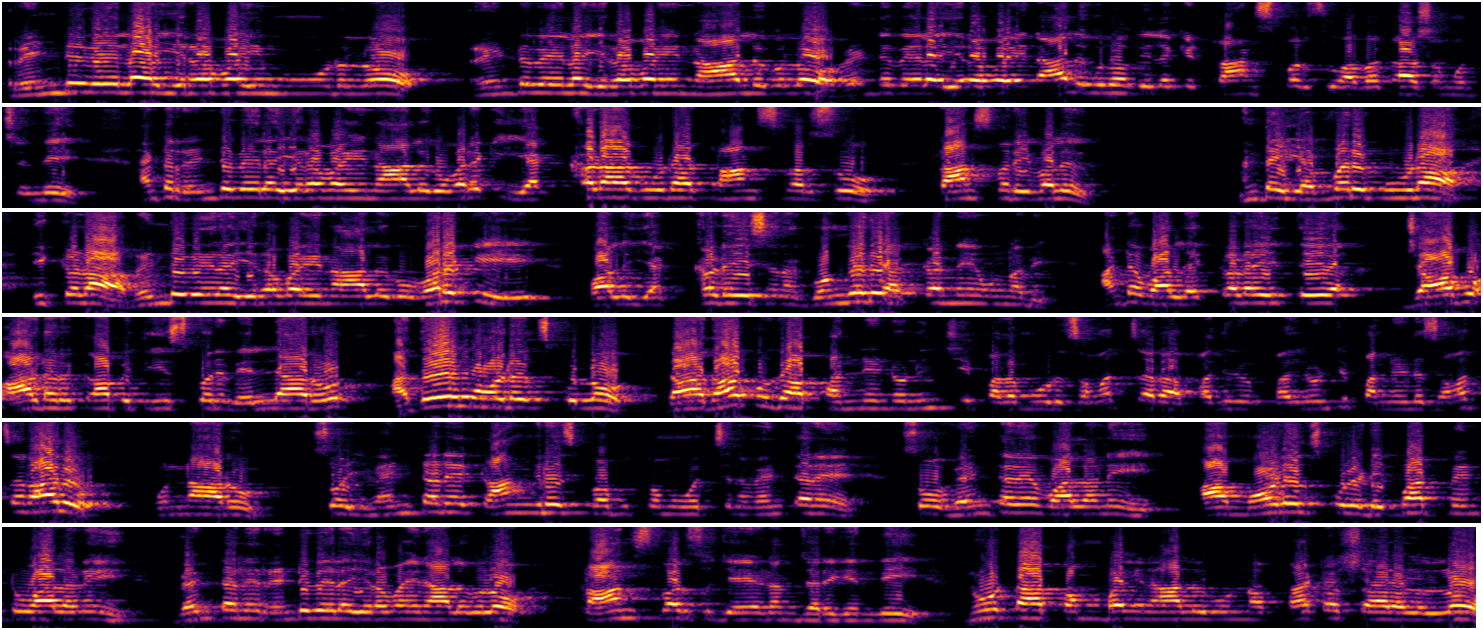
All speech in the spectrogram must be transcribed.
రెండు వేల ఇరవై మూడులో రెండు వేల ఇరవై నాలుగులో రెండు వేల ఇరవై నాలుగులో వీళ్ళకి ట్రాన్స్ఫర్స్ అవకాశం వచ్చింది. అంటే రెండు వేల ఇరవై నాలుగు వరకు ఎక్కడా కూడా ట్రాన్స్ఫర్స్ ట్రాన్స్ఫర్ ఇవ్వలేదు. అంటే ఎవ్వరు కూడా ఇక్కడ రెండు వేల ఇరవై నాలుగు వరకు వాళ్ళు ఎక్కడేసిన గొంగడి అక్కడనే ఉన్నది. అంటే వాళ్ళు ఎక్కడైతే జాబ్ ఆర్డర్ కాపీ తీసుకొని వెళ్ళారో అదే మోడల్ స్కూల్లో దాదాపుగా పన్నెండు నుంచి పదమూడు సంవత్సర పది పది నుంచి పన్నెండు సంవత్సరాలు ఉన్నారు. సో వెంటనే కాంగ్రెస్ ప్రభుత్వం వచ్చిన వెంటనే సో వెంటనే వాళ్ళని ఆ మోడల్ స్కూల్ డిపార్ట్మెంట్ వాళ్ళని వెంటనే రెండు వేల ఇరవై నాలుగులో ట్రాన్స్ఫర్స్ చేయడం జరిగింది. నూట తొంభై నాలుగు ఉన్న పాఠశాలలలో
